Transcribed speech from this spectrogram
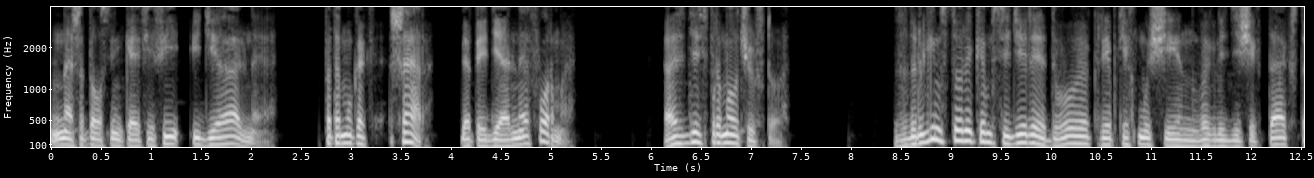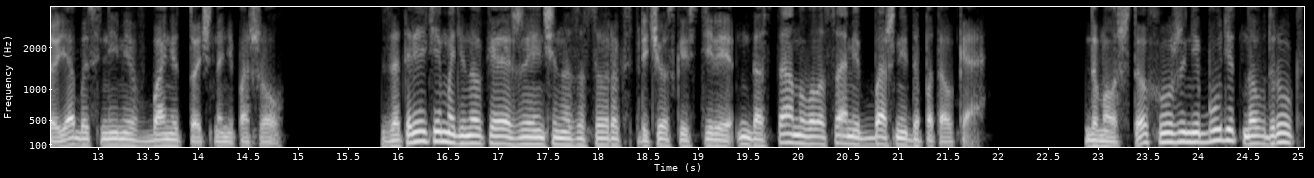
Наша толстенькая Фифи идеальная, потому как шар — это идеальная форма. А здесь промолчу что. За другим столиком сидели двое крепких мужчин, выглядящих так, что я бы с ними в баню точно не пошел. За третьим — одинокая женщина за сорок с прической в стиле «достану волосами башни до потолка». Думал, что хуже не будет, но вдруг...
